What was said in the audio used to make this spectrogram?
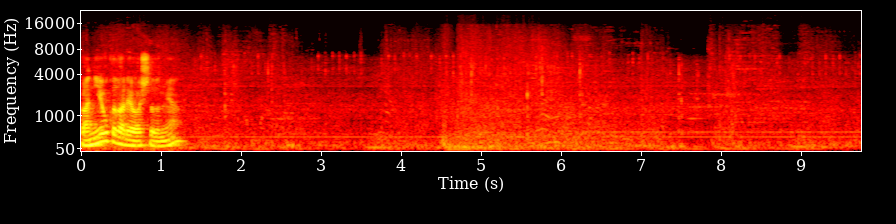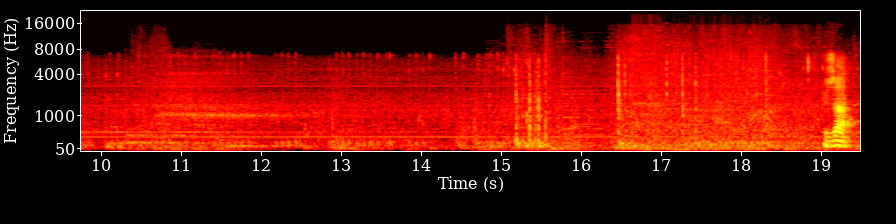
Ben niye bu kadar yavaşladım ya? Güzel.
